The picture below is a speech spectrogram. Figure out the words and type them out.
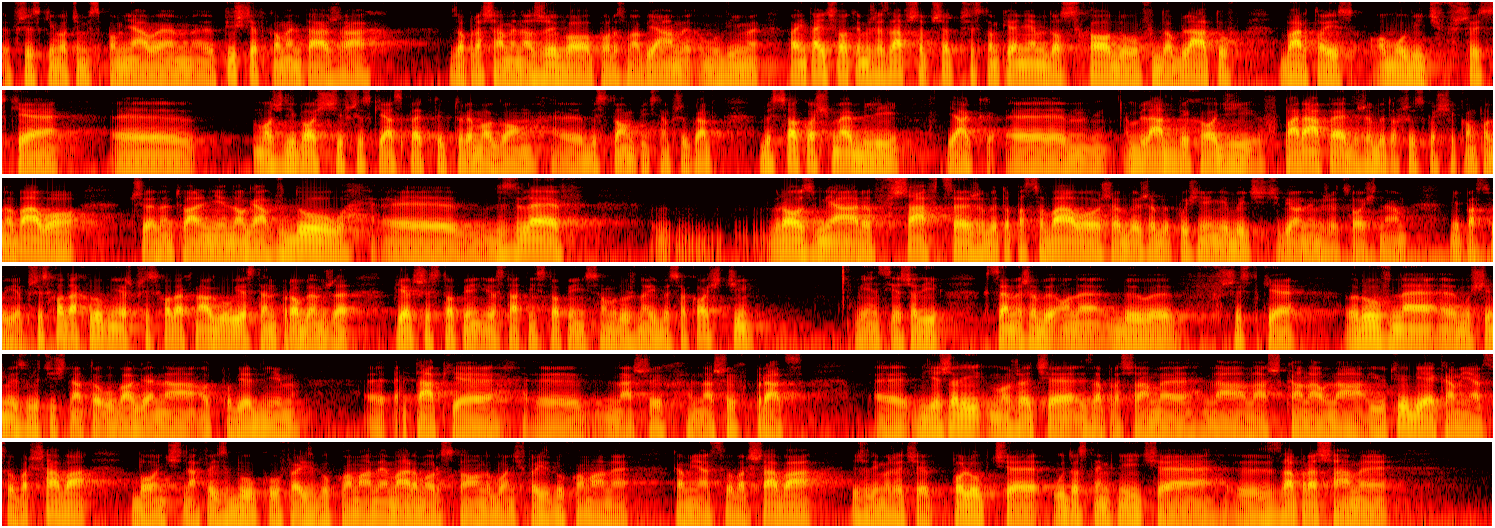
wszystkim, o czym wspomniałem, piszcie w komentarzach. Zapraszamy na żywo, porozmawiamy, omówimy. Pamiętajcie o tym, że zawsze przed przystąpieniem do schodów, do blatów, warto jest omówić wszystkie y, możliwości, wszystkie aspekty, które mogą wystąpić, na przykład wysokość mebli, jak blat wychodzi w parapet, żeby to wszystko się komponowało, czy ewentualnie noga w dół, y, zlew, rozmiar w szafce, żeby to pasowało, żeby, żeby później nie być zdziwionym, że coś nam nie pasuje. Przy schodach również, przy schodach na ogół jest ten problem, że pierwszy stopień i ostatni stopień są różnej wysokości, więc jeżeli chcemy, żeby one były wszystkie równe, e, musimy zwrócić na to uwagę na odpowiednim e, etapie e, naszych, naszych prac. E, Jeżeli możecie, zapraszamy na nasz kanał na YouTubie Kamieniarstwo Warszawa, bądź na Facebooku, Facebook łamane Marmorstone, bądź Facebook łamane Kamieniarstwo Warszawa. Jeżeli możecie, polubcie, udostępnijcie, y, zapraszamy.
